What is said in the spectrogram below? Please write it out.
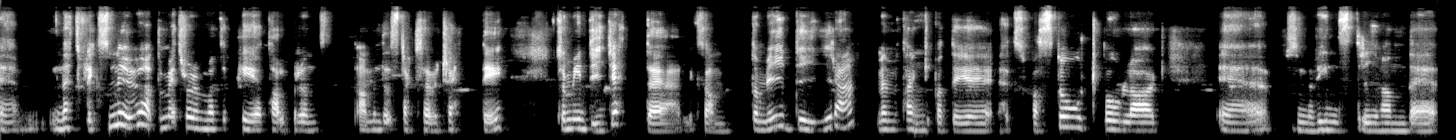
eh, Netflix nu, de, jag tror de har ett P-tal på runt ja, men strax över 30. Så de är inte jätte, liksom, de är ju dyra, men med tanke mm. på att det är ett så pass stort bolag eh, som är vinstdrivande,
